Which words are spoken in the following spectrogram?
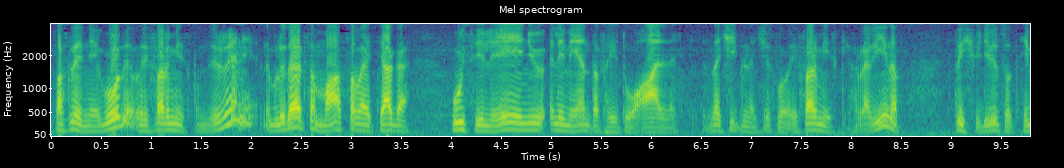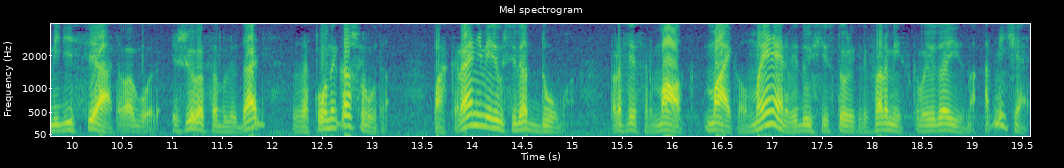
В последние годы в реформистском движении наблюдается массовая тяга к усилению элементов ритуальности. Значительное число реформистских раввинов с 1970 года решило соблюдать законы кашрута, по крайней мере у себя дома – Профессор Малк, Майкл Мэйер, ведущий историк реформистского иудаизма, отмечает,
